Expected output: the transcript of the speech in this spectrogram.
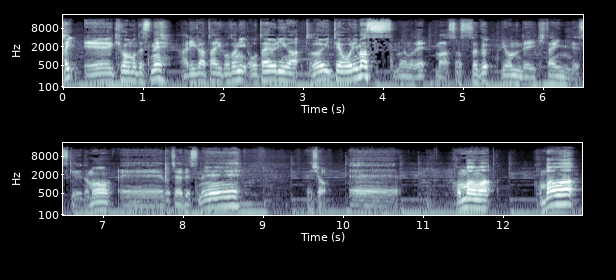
はい、えー、今日もですね、ありがたいことにお便りが届いております。なので、まあ早速読んでいきたいんですけれども、えー、こちらですね。よいしょ。えー、こんばんは。こんばんは。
